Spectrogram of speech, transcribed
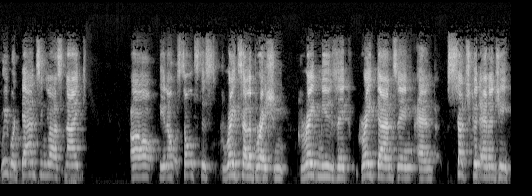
We were dancing last night. Oh, you know, solstice, great celebration, great music, great dancing, and such good energy.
